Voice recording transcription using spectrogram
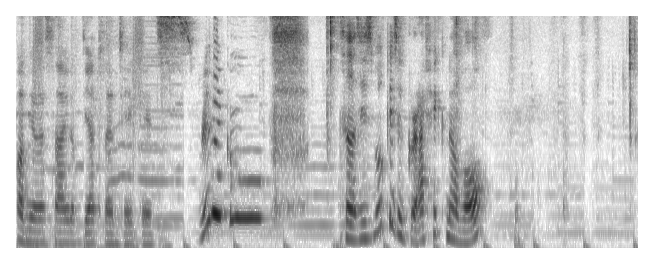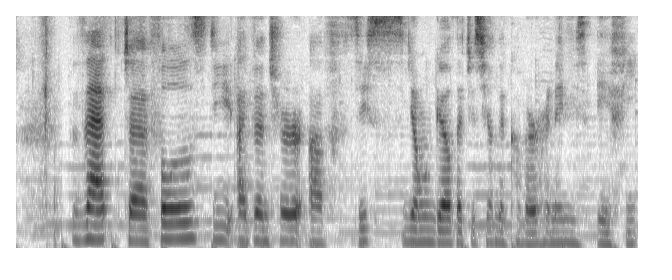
on the other side of the Atlantic. It's really cool. So this book is a graphic novel that uh, follows the adventure of this young girl that you see on the cover. Her name is Effie.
